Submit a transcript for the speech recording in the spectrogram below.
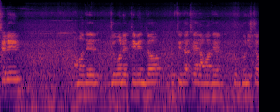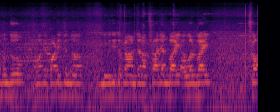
সেলিম, আমাদের যুব নেতৃবৃন্দ উপস্থিত আছেন আমাদের খুব ঘনিষ্ঠ বন্ধু, আমাদের পার্টির জন্য নিবেদিত প্রাণ জনাব শাহজাহান ভাই, আউয়াল ভাই সহ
